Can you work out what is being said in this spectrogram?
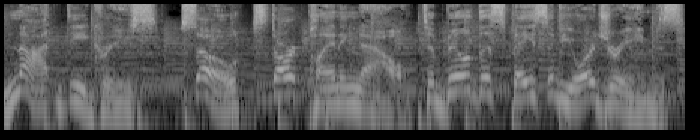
not decrease. So, start planning now to build the space of your dreams.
